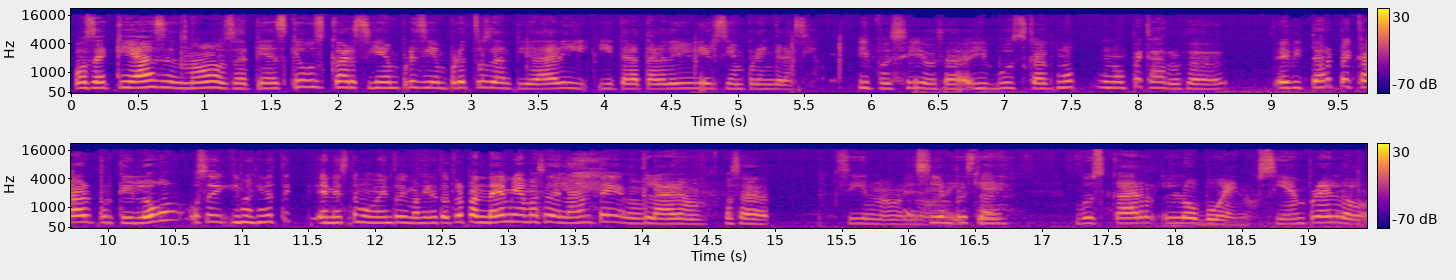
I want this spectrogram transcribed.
o sea, ¿qué haces, no? O sea, tienes que buscar siempre, siempre tu santidad y, y tratar de vivir siempre en gracia. Y pues sí, o sea, y buscar no, no pecar, o sea, evitar pecar, porque luego, o sea, imagínate en este momento, imagínate otra pandemia más adelante, o, Claro, o sea, sí, no, no Siempre hay que buscar lo bueno, siempre lo,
